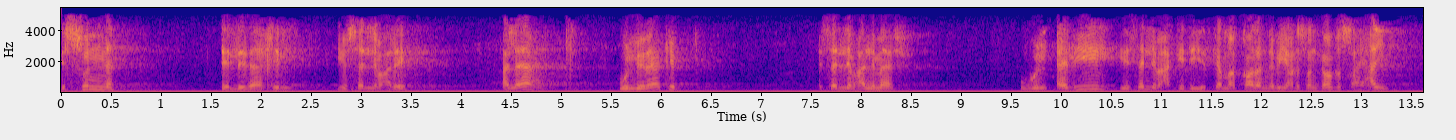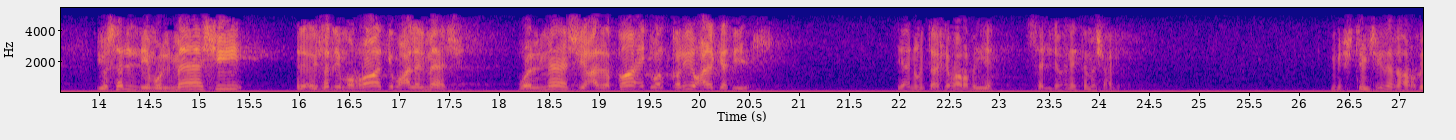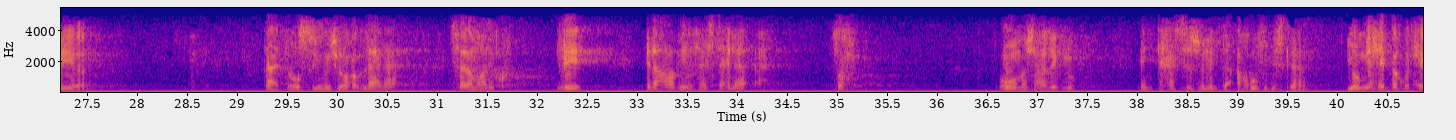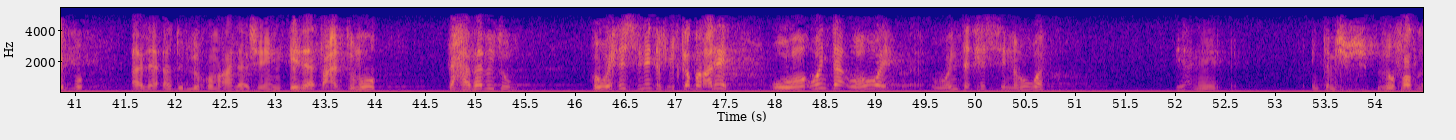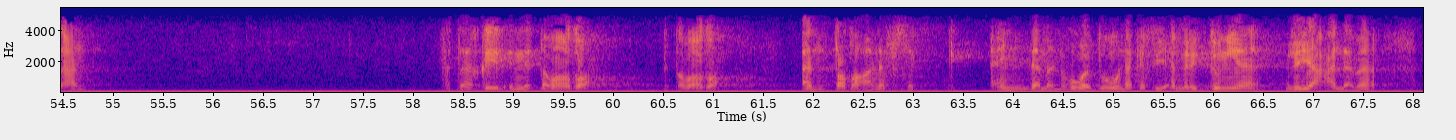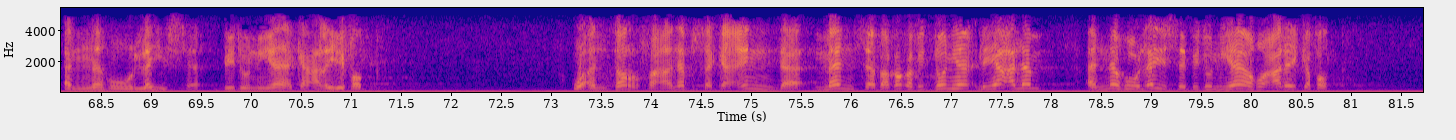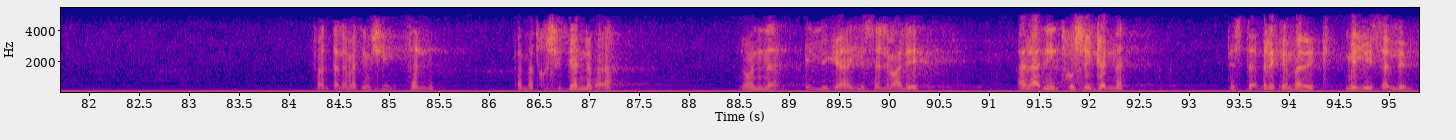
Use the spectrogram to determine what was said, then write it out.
السنة اللي داخل يسلم عليه على قاعد واللي راكب يسلم على اللي ماشي والقليل يسلم على الكثير كما قال النبي عليه الصلاة والسلام كما في الصحيحين يسلم الماشي يسلم الراكب على الماشي والماشي على القاعد والقليل على الكثير. يعني وانت راكب عربية سلم عليه انت ماشي عليه. مش تمشي كده بالعربية. قاعد تبص يمين شوف لا لا. سلام عليكم. ليه؟ العربية فيها استعلاء. صح. وهو ماشي على رجله. انت حسسه ان انت اخوه في الإسلام. يوم يحبك وتحبه. ألا أدلكم على شيء؟ إذا فعلتموه تحببتم هو يحس إن انت مش بتكبر عليه. و... وانت وهو وانت تحس إن هو يعني انت مش ذو فضل عنه. حتى يقيل إن التواضع التواضع أن تضع نفسك عند من هو دونك في أمر الدنيا ليعلم أنه ليس بدنياك عليه فضل. وأن ترفع نفسك عند من سبقك في الدنيا ليعلم أنه ليس بدنياه عليك فضل. فأنت لما تمشي سلم. أما تخش الجنة بقى قلنا اللي جاي يسلم عليه قال قاعدين تخش الجنة تستقبلك الملك. مين اللي يسلم؟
